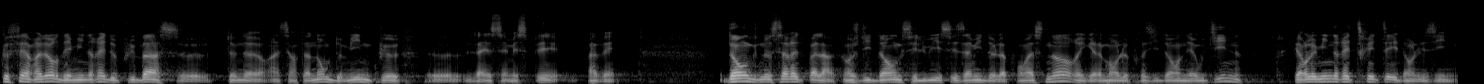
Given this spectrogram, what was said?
Que faire alors des minerais de plus basse euh, teneur? Un certain nombre de mines que la SMSP avait. Dang ne s'arrête pas là. Quand je dis Dang, c'est lui et ses amis de la province Nord, également le président Néoutine, car le minerai traité dans l'usine,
